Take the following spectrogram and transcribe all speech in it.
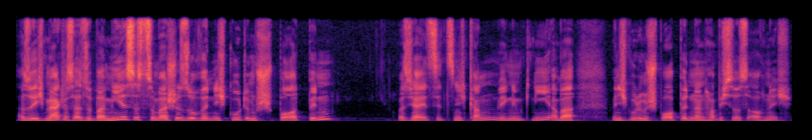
Also ich merke das, also bei mir ist es zum Beispiel so, wenn ich gut im Sport bin, was ich ja jetzt, jetzt nicht kann wegen dem Knie, aber wenn ich gut im Sport bin, dann habe ich das auch nicht.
